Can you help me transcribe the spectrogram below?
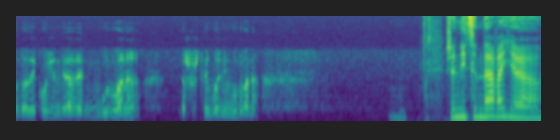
azadeko jendearen inguruana, eta sustenguen inguruana. Mm Senditzen da, bai, uh,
